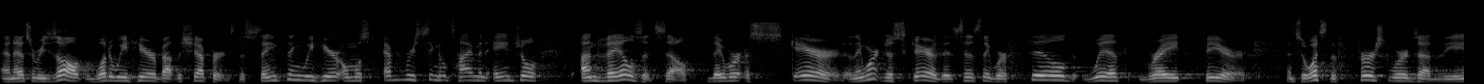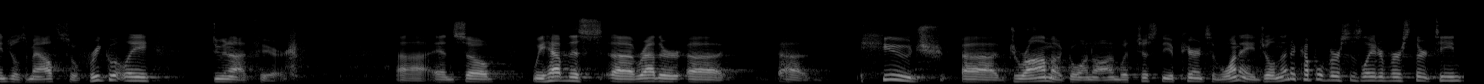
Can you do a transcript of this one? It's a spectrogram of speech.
And as a result, what do we hear about the shepherds? The same thing we hear almost every single time an angel unveils itself. They were scared, and they weren't just scared, it says they were filled with great fear. And so, what's the first words out of the angel's mouth? So frequently, do not fear. Uh, and so, we have this uh, rather uh, uh huge uh, drama going on with just the appearance of one angel. And then a couple verses later, verse 13,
